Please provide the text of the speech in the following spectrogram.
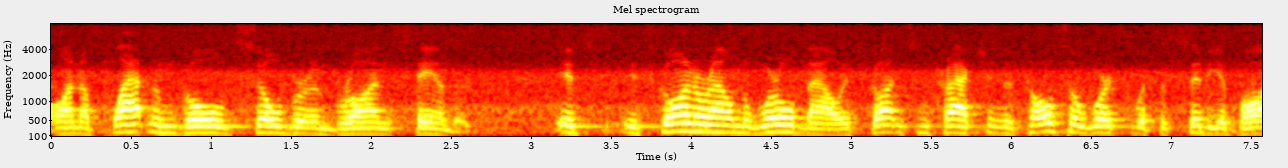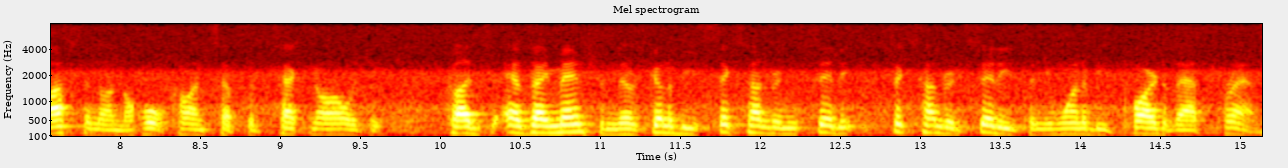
on a platinum, gold, silver, and bronze standard. It's, it's gone around the world now. It's gotten some traction. It's also worked with the city of Boston on the whole concept of technology. Because, as I mentioned, there's going to be 600, city, 600 cities, and you want to be part of that trend.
